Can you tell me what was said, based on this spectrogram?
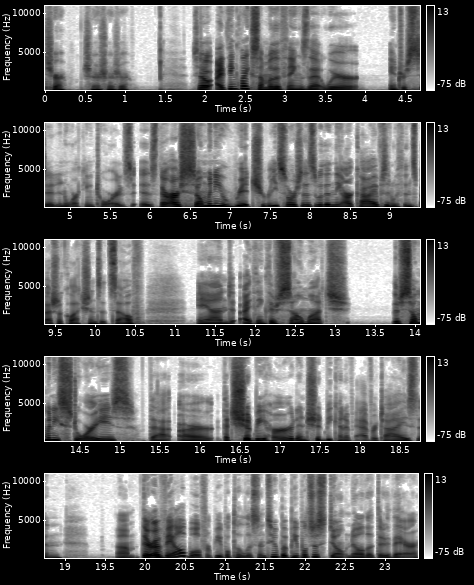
sure sure sure sure So I think like some of the things that we're interested in working towards is there are so many rich resources within the archives and within special collections itself. And I think there's so much there's so many stories that are that should be heard and should be kind of advertised and um, they're available for people to listen to, but people just don't know that they're there.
